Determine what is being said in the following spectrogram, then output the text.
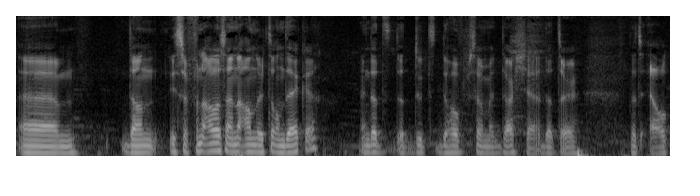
Ehm, dan is er van alles aan de ander te ontdekken. En dat, dat doet de hoofdpersoon met Dasha. Dat, er, dat elk,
